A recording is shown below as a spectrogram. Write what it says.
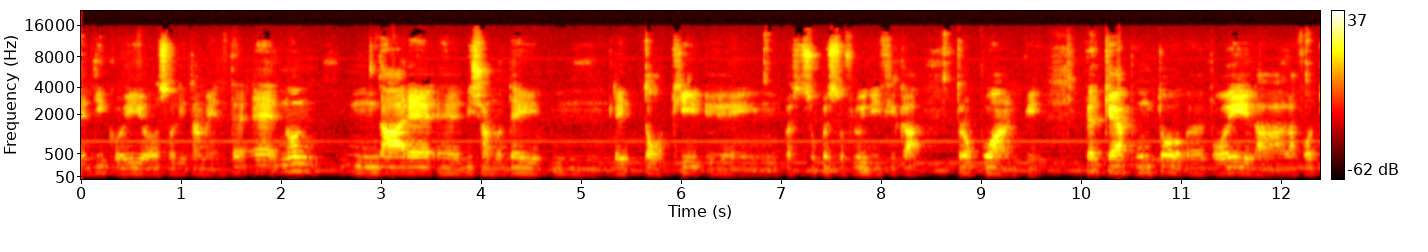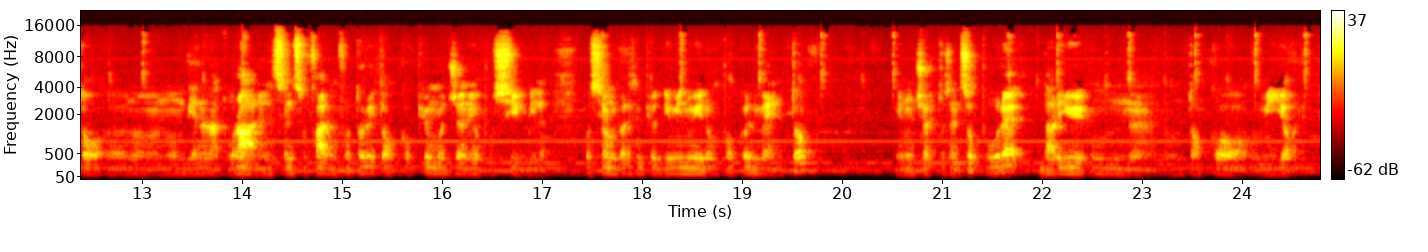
eh, dico io solitamente è non dare eh, diciamo dei, mh, dei tocchi eh, questo, su questo fluidifica troppo ampi perché appunto eh, poi la, la foto eh, non viene naturale, nel senso fare un fotoritocco più omogeneo possibile. Possiamo per esempio diminuire un po' il mento in un certo senso oppure dargli un, un tocco migliore.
